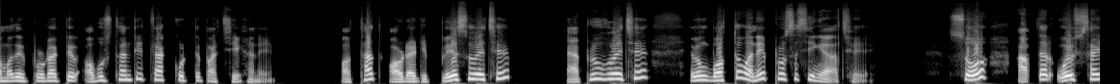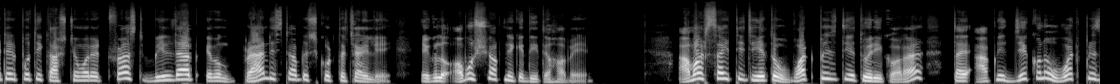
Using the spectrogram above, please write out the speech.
আমাদের প্রোডাক্টের অবস্থানটি ট্র্যাক করতে পারছি এখানে। অর্থাৎ অর্ডারটি প্লেস হয়েছে অ্যাপ্রুভ হয়েছে এবং বর্তমানে প্রসেসিংয়ে আছে। সো আপনার ওয়েবসাইটের প্রতি কাস্টমারের ট্রাস্ট বিল্ড আপ এবং ব্র্যান্ড এস্টাবলিশ করতে চাইলে এগুলো অবশ্যই আপনাকে দিতে হবে। আমার সাইটটি যেহেতু ওয়ার্ডপ্রেস দিয়ে তৈরি করা, তাই আপনি যে কোনো ওয়ার্ডপ্রেস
